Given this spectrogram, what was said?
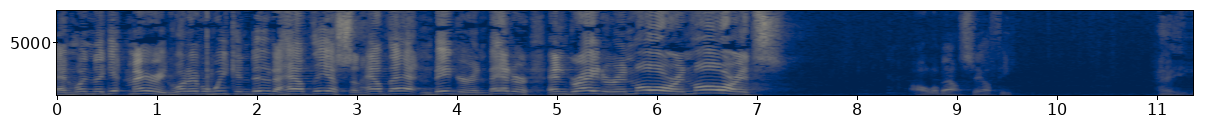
and when they get married, whatever we can do to have this and have that, and bigger and better and greater and more and more. It's all about selfie. Hey,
